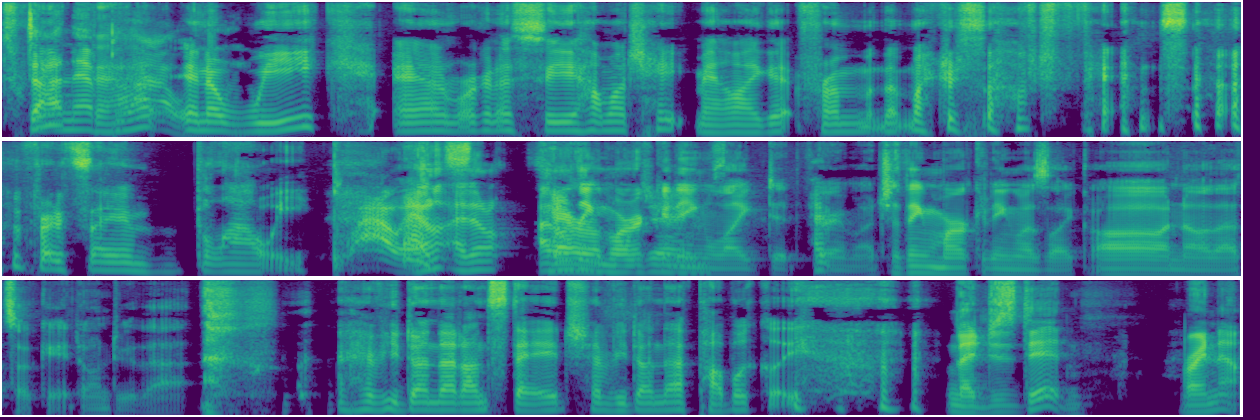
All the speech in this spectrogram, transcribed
tweet that Blowy. in a week, and we're gonna see how much hate mail I get from the Microsoft fans for saying Blowy. Blowy. I don't. I don't, I don't think marketing James. liked it very much. I think marketing was like, "Oh no, that's okay. Don't do that." Have you done that on stage? Have you done that publicly? and I just did right now.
